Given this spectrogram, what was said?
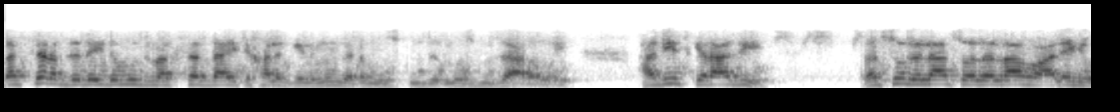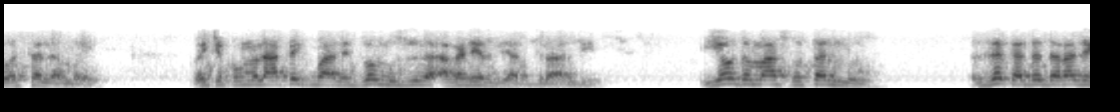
بس صرف د دې د موز مقصد دا چې خلک یې مونږ ته موز گزار وي حدیث کې راځي رسول الله صلی الله علیه وسلم وی وای چې په منافق باندې دوه مزونه هغه ډیر زیات ګران دي یو د ماسوتن مز ځکه د درجه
